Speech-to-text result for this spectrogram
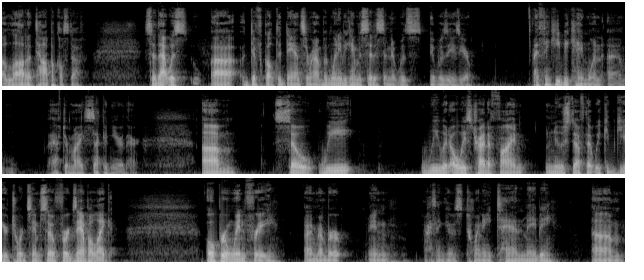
a lot of topical stuff. So that was uh, difficult to dance around. But when he became a citizen, it was it was easier. I think he became one um, after my second year there. Um, so we we would always try to find new stuff that we could gear towards him. So, for example, like Oprah Winfrey, I remember in I think it was 2010 maybe. Um,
